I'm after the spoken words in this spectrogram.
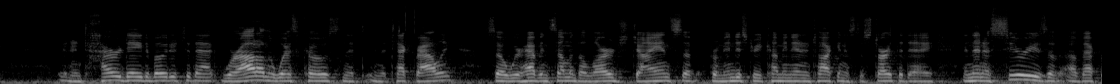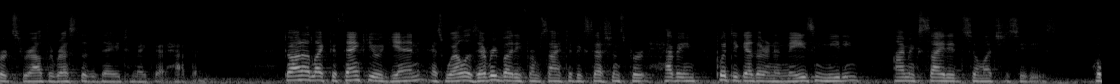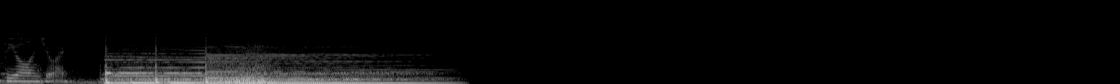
An entire day devoted to that. We're out on the West Coast in the, in the Tech Valley, so we're having some of the large giants of, from industry coming in and talking to us to start the day, and then a series of, of efforts throughout the rest of the day to make that happen. Don, I'd like to thank you again, as well as everybody from Scientific Sessions for having put together an amazing meeting. I'm excited so much to see these. Hope you all enjoy.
